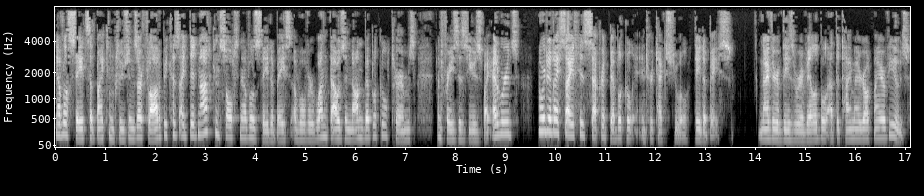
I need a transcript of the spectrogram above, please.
Neville states that my conclusions are flawed because I did not consult Neville's database of over 1,000 non-biblical terms and phrases used by Edwards, nor did I cite his separate biblical intertextual database. Neither of these were available at the time I wrote my reviews,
